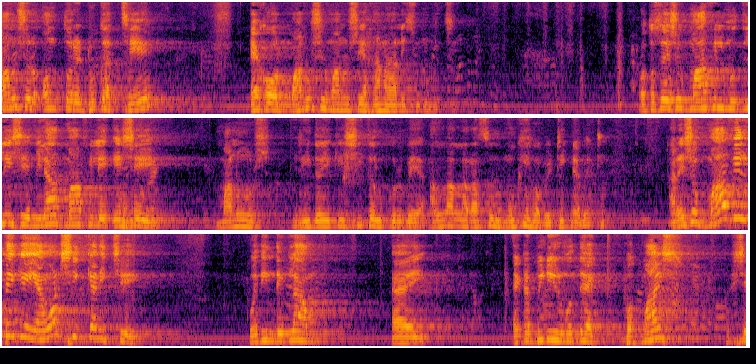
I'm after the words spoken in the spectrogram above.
মানুষের অন্তরে ঢুকাচ্ছে, এখন মানুষে মানুষে হানাহানি শুরু হচ্ছে। অথচ এসব মাহফিল মুদলিসে মিলাদ মাহফিলে এসে মানুষ হৃদয়কে শীতল করবে, আল্লাহ আল্লাহ রাসুল মুখী হবে, ঠিক না বেটি আর এসব মাহফিল থেকে এমন শিক্ষা নিচ্ছে ওই দিন দেখলাম, এই একটা ভিডিওর মধ্যে এক বদমাইশ সে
